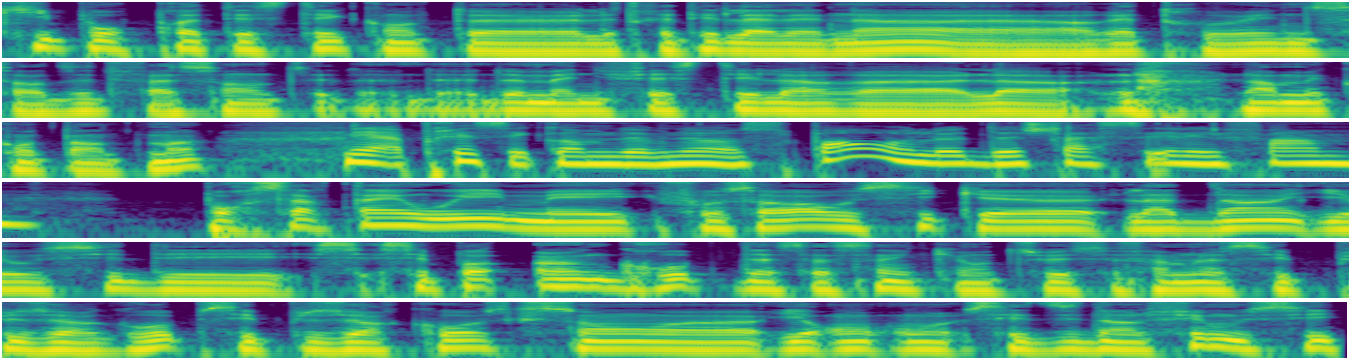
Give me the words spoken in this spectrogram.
qui, pour protester contre le traité de l'ALENA, auraient trouvé une sordide façon de, de, de, manifester leur, leur, leur mécontentement. Mais après, c'est comme devenu un sport là, de chasser les femmes. Pour certains, oui, mais il faut savoir aussi que là-dedans, il y a aussi des. C'est pas un groupe d'assassins qui ont tué ces femmes-là, c'est plusieurs groupes, c'est plusieurs causes qui sont. Euh, on, on c'est dit dans le film aussi.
